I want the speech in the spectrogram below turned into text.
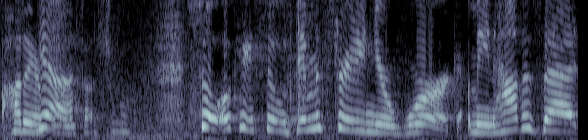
hot air Yeah. balloon festival. So okay, so demonstrating your work. I mean, how does that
